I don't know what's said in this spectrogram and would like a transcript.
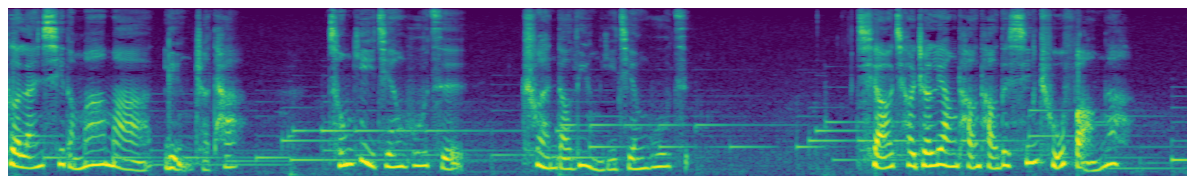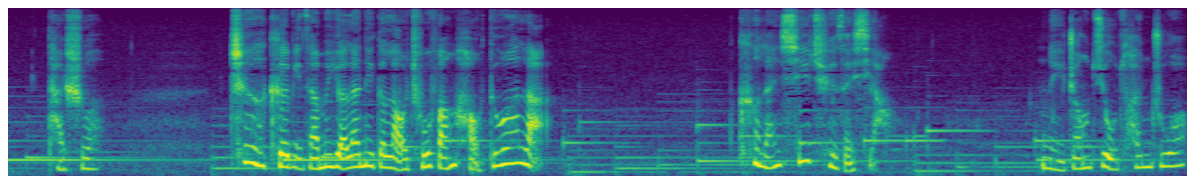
克兰西的妈妈领着他，从一间屋子转到另一间屋子。瞧瞧这亮堂堂的新厨房啊！他说：“这可比咱们原来那个老厨房好多了。”克兰西却在想：那张旧餐桌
